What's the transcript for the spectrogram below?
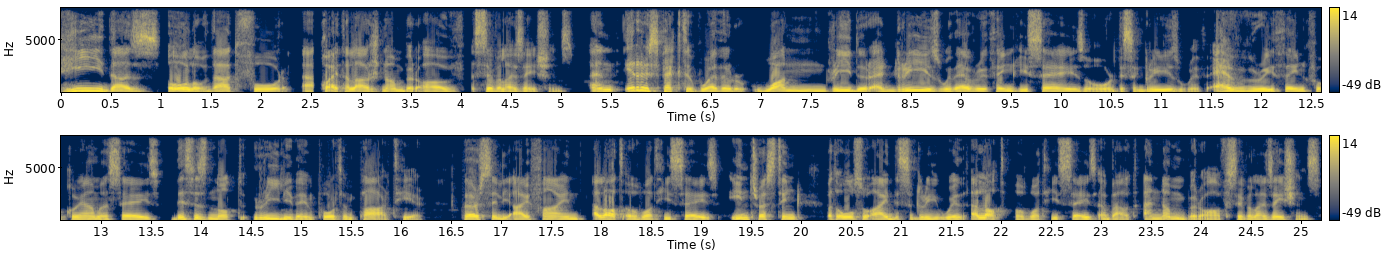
He does all of that for uh, quite a large number of civilizations. And irrespective whether one reader agrees with everything he says or disagrees with everything Fukuyama says, this is not really the important part here. Personally, I find a lot of what he says interesting, but also I disagree with a lot of what he says about a number of civilizations.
